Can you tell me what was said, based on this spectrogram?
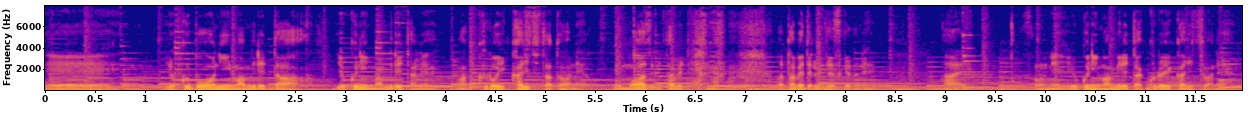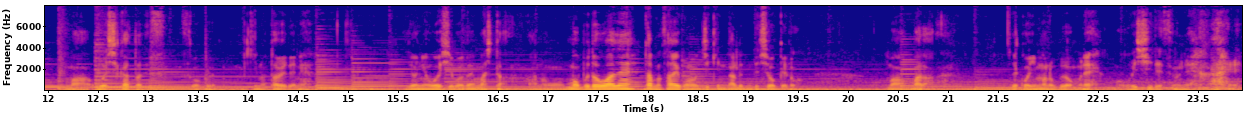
えー、欲望にまみれた欲にまみれたね、まあ、黒い果実だとはね思わずに食べて 食べてるんですけどねはいそのね欲にまみれた黒い果実はねまあ美味しかったですすごく昨日食べてね非常に美味しいございましたあのもうぶどうはね多分最後の時期になるんでしょうけどまあまだ結構今のぶどうもね美味しいですよね。はい。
